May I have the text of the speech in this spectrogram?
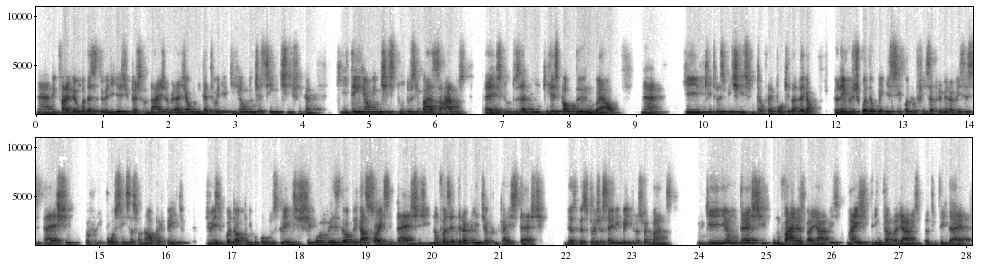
né? A Big Five é uma das teorias de personalidade, na verdade, é a única teoria que realmente é científica, que tem realmente estudos embasados, é, estudos ali que respaldando ela, né? Que, que transmite isso. Então, eu falei, pô, que legal. Eu lembro de quando eu conheci, quando eu fiz a primeira vez esse teste, eu falei, pô, sensacional, perfeito. De vez em quando eu aplico com alguns clientes, chegou a vez de eu aplicar só esse teste, de não fazer terapia, de aplicar esse teste, e as pessoas já saírem bem transformadas. Porque ele é um teste com várias variáveis, mais de 30 variáveis, para tu ter ideia,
